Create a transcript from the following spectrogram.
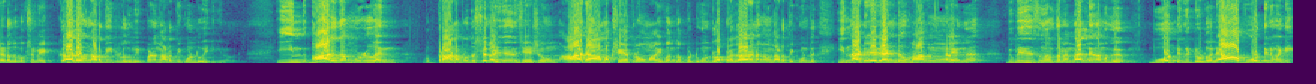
ഇടതുപക്ഷം എക്കാലവും നടത്തിയിട്ടുള്ളതും ഇപ്പോഴും നടത്തിക്കൊണ്ടുവരിക്കുന്നത്. ഈ ഭാരതം മുഴുവൻ പ്രാണപ്രതിഷ്ഠ കഴിഞ്ഞതിന് ശേഷവും ആ രാമക്ഷേത്രവുമായി ബന്ധപ്പെട്ടുകൊണ്ടുള്ള പ്രചാരണങ്ങൾ നടത്തിക്കൊണ്ട് ഈ നാട്ടിലെ രണ്ട് വിഭാഗങ്ങളെ അങ്ങ് വിഭജിച്ച് നിർത്തണം. എന്നാലേ നമുക്ക് വോട്ട് കിട്ടുള്ളൂ അല്ലെ? ആ വോട്ടിന് വേണ്ടി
